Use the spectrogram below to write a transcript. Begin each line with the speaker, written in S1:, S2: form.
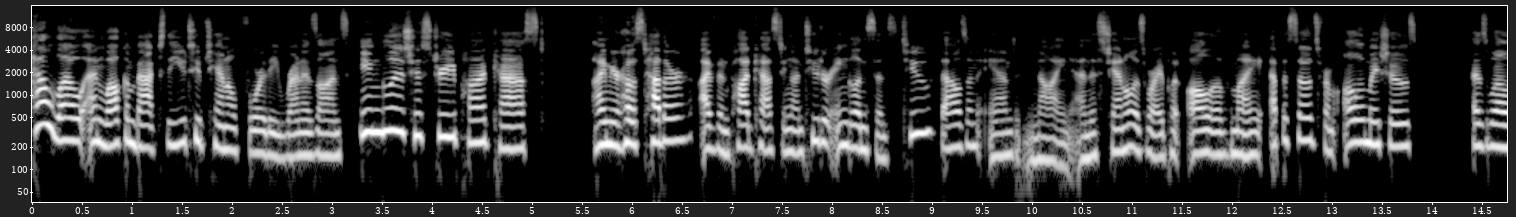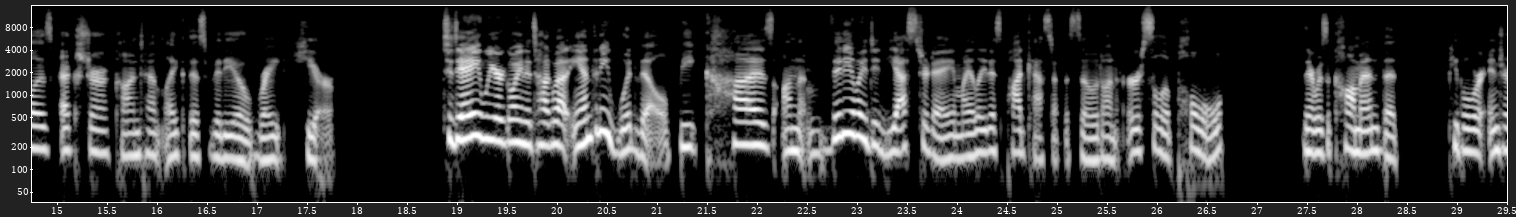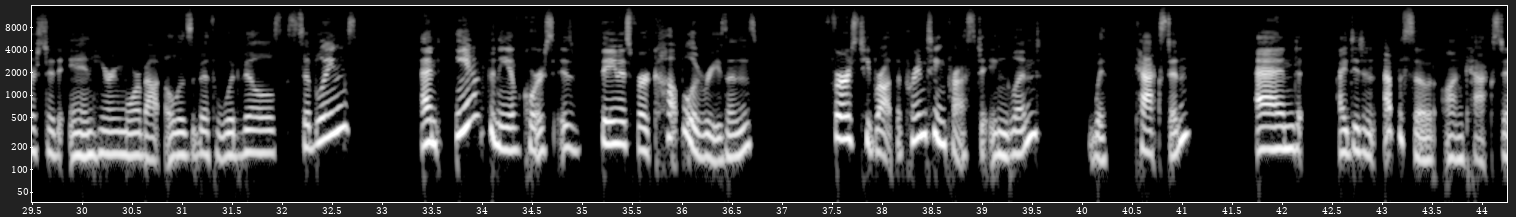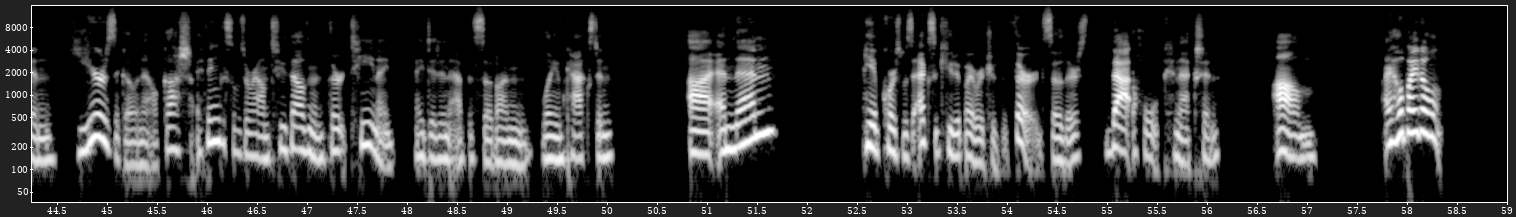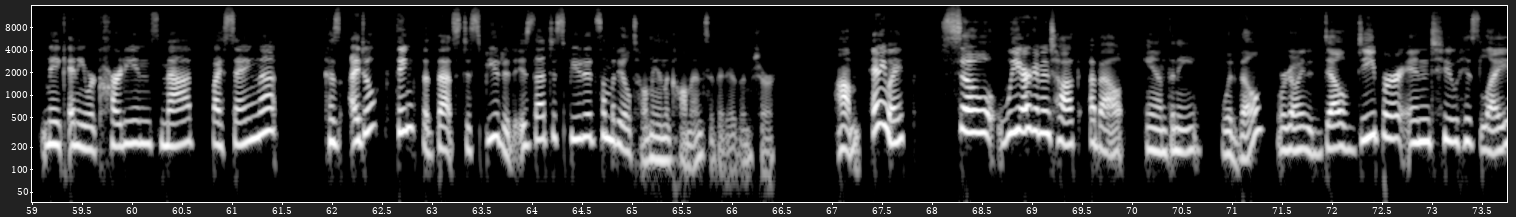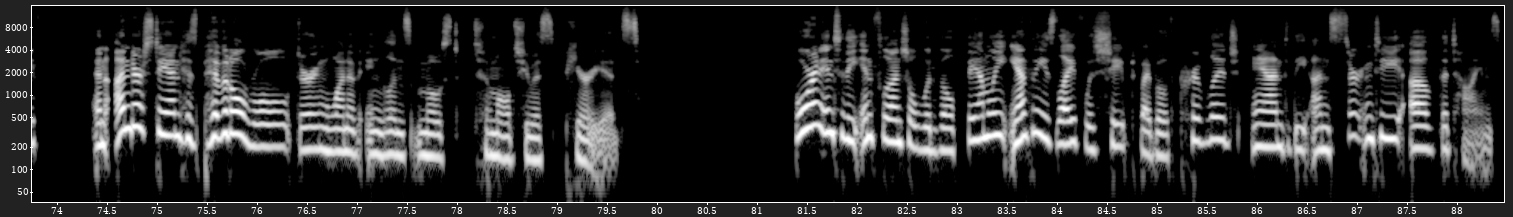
S1: Hello, and welcome back to the YouTube channel for the Renaissance English History Podcast. I'm your host, Heather. I've been podcasting on Tudor England since 2009, and this channel is where I put all of my episodes from all of my shows, as well as extra content like this video right here. Today, we are going to talk about Anthony Woodville because on the video I did yesterday, my latest podcast episode on Ursula Pole, there was a comment that people were interested in hearing more about Elizabeth Woodville's siblings. And Anthony, of course, is famous for a couple of reasons. First, he brought the printing press to England with Caxton. And I did an episode on Caxton years ago now. Gosh, I think this was around 2013. I, I did an episode on William Caxton. Uh, and then he, of course, was executed by Richard III. So there's that whole connection. Um, I hope I don't make any Ricardians mad by saying that? Because I don't think that that's disputed. Is that disputed? Somebody will tell me in the comments if it is, I'm sure. Um, anyway, so we are going to talk about Anthony Woodville. We're going to delve deeper into his life and understand his pivotal role during one of England's most tumultuous periods. Born into the influential Woodville family, Anthony's life was shaped by both privilege and the uncertainty of the times.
